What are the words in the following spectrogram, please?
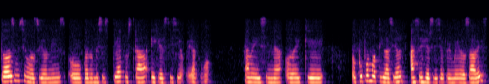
todas mis emociones o cuando me sentía frustrada, ejercicio era como la medicina o de que ocupo motivación, hace ejercicio primero, ¿sabes?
